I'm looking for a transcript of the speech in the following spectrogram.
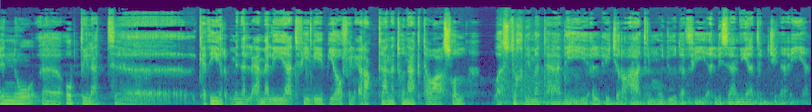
أنه آه، أبطلت آه، كثير من العمليات في ليبيا وفي العراق. كانت هناك تواصل واستخدمت هذه الإجراءات الموجودة في اللسانيات الجنائية.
